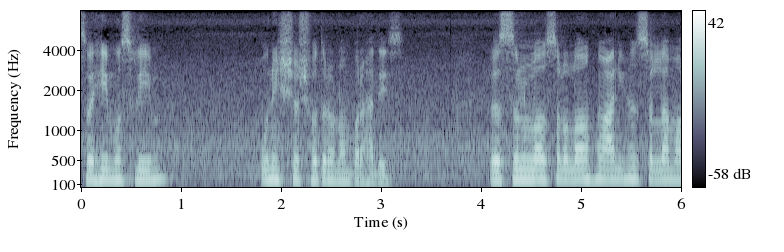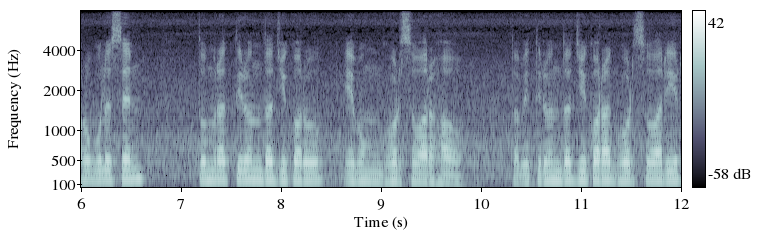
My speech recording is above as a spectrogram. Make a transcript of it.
সহি মুসলিম, উনিশশো সতেরো নম্বর হাদিস। রসুল্লাহ সাল আলিহসাল্লাম আরও বলেছেন, তোমরা তীরন্দাজি করো এবং ঘোড়সওয়ার হও। তবে তীরন্দাজি করা ঘোড়সওয়ারির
